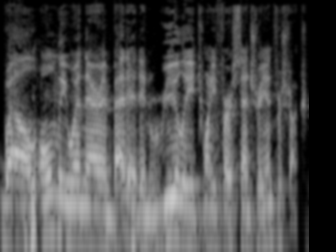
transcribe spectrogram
well only when they're embedded in really 21st century infrastructure.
